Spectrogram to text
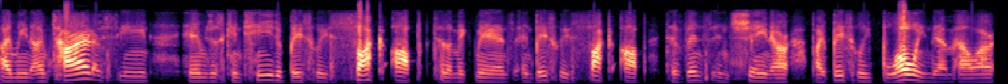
I mean, I'm tired of seeing him just continue to basically suck up to the McMahons and basically suck up to Vince and Shane however, by basically blowing them, however,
